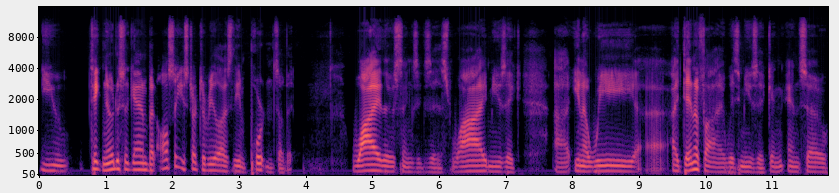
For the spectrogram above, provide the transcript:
you take notice again but also you start to realize the importance of it why those things exist why music uh, you know we uh, identify with music and and so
